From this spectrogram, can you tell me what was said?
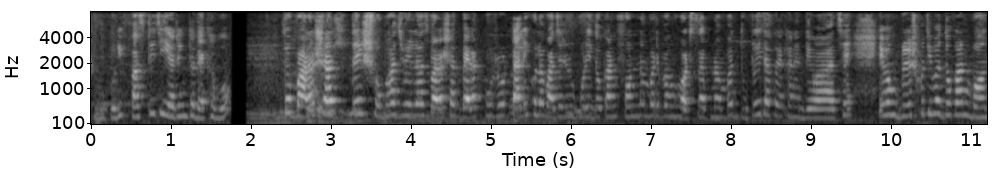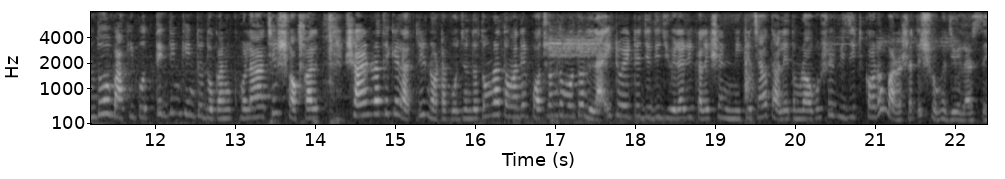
শুরু করি। ফার্স্টে যে ইয়ারিংটা দেখাবো তো বারাসাতের শোভা জুয়েলার্স, বারাসাত ব্যারাকপুর রোড, টালিখোলা বাজারের উপরেই দোকান। ফোন নাম্বার এবং হোয়াটসঅ্যাপ নাম্বার দুটোই দেখো এখানে দেওয়া আছে। এবং বৃহস্পতিবার দোকান বন্ধ, বাকি প্রত্যেক দিন কিন্তু দোকান খোলা আছে সকাল সাড়ে নটা থেকে রাত্রি নটা পর্যন্ত। তোমরা তোমাদের পছন্দ মতো লাইট ওয়েটের যদি জুয়েলারি কালেকশন নিতে চাও, তাহলে তোমরা অবশ্যই ভিজিট করো বারাসাতের শোভা জুয়েলার্সে।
